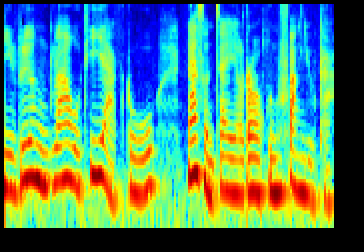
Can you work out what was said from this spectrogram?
มีเรื่องเล่าที่อยากรู้ น่าสนใจรอคุณฟังอยู่ค่ะ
